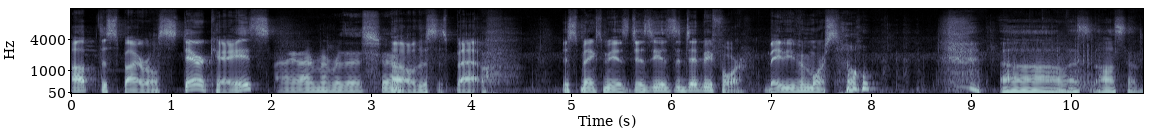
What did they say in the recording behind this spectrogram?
up the spiral staircase. I, I remember this. Yeah. Oh, this is bad. This makes me as dizzy as it did before. Maybe even more so. oh, that's awesome.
